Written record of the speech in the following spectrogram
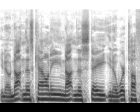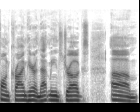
you know not in this county not in this state you know we're tough on crime here and that means drugs um,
